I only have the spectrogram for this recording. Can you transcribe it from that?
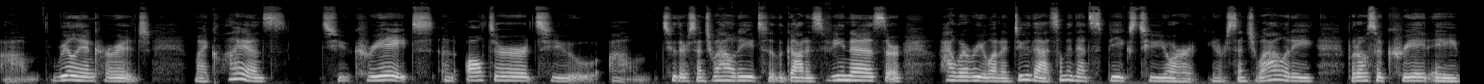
um, really encourage my clients to create an altar to um, to their sensuality, to the goddess Venus, or however you want to do that. Something that speaks to your your sensuality, but also create a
